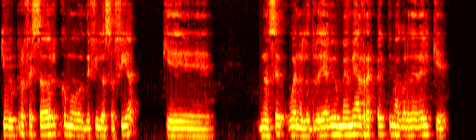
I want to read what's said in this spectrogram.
que un profesor como de filosofía, que no sé, bueno, el otro día vi un meme al respecto y me acordé de él que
